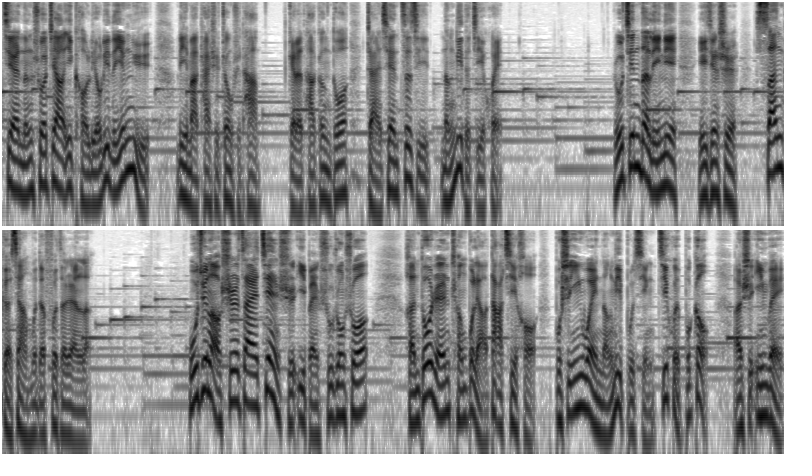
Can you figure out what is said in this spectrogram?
竟然能说这样一口流利的英语，立马开始重视他，给了他更多展现自己能力的机会。如今的琳琳已经是三个项目的负责人了。吴军老师在《见识》一本书中说，很多人成不了大气候，不是因为能力不行、机会不够，而是因为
